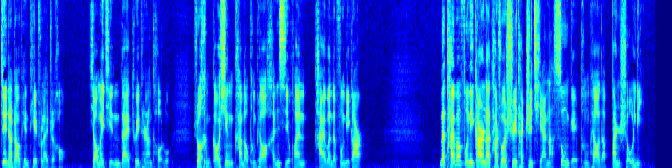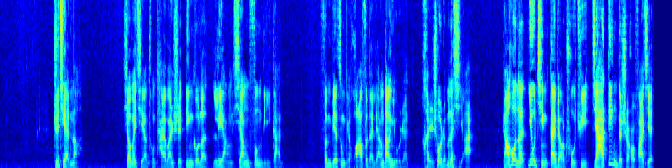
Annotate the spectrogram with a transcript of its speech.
这张照片贴出来之后。小美琴在推特上透露，说很高兴看到蓬佩奥很喜欢台湾的凤梨干儿。那台湾凤梨干呢？他说是他之前呢送给蓬佩奥的伴手礼。之前呢，小美琴啊从台湾市订购了两箱凤梨干，分别送给华府的两党友人，很受人们的喜爱。然后呢，又请代表处去加订的时候，发现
